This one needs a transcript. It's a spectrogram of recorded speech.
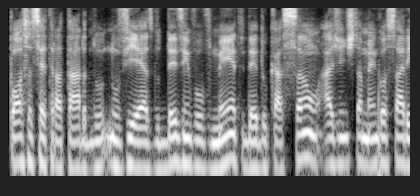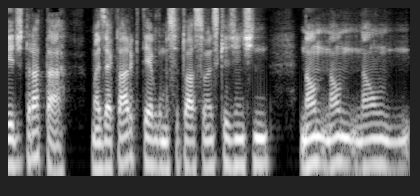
possa ser tratada no, no viés do desenvolvimento e da educação, a gente também gostaria de tratar. Mas é claro que tem algumas situações que a gente não, não, não,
